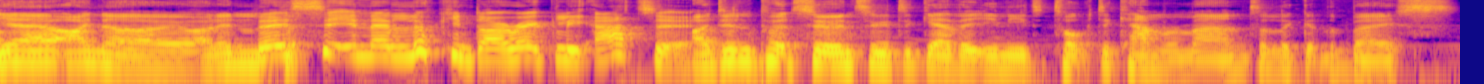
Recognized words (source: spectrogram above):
yeah, I know. I didn't. They're put- sitting there looking directly at it. I didn't put two and two together. You need to talk to cameraman to look at the base.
